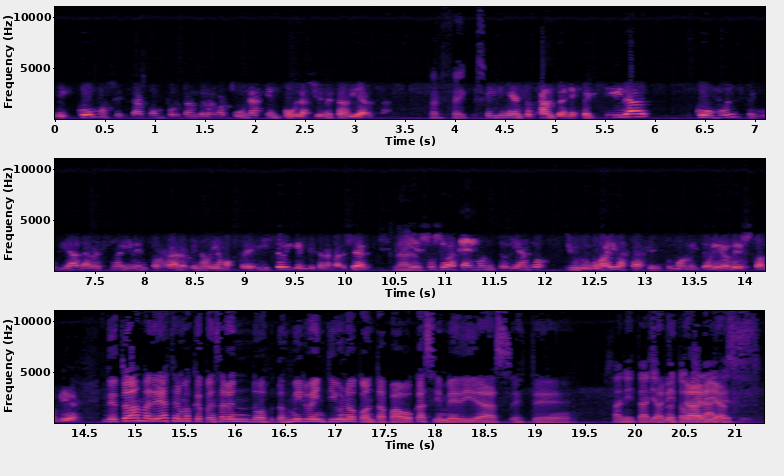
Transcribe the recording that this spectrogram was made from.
de cómo se está comportando la vacuna en poblaciones abiertas. Perfecto. Seguimiento tanto en efectividad como en seguridad, a ver si no hay eventos raros que no habíamos previsto y que empiezan a aparecer. Y eso se va a estar monitoreando y Uruguay va a estar haciendo su monitoreo de eso también. De todas maneras, tenemos que pensar en 2021 con tapabocas y medidas este, sanitarias, sanitarias.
